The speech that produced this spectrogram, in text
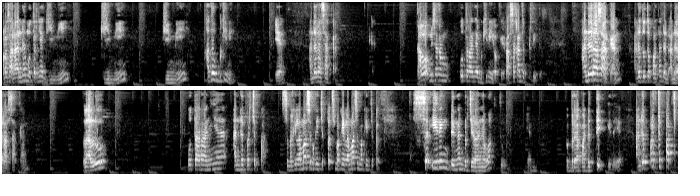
Perasaan anda muternya gini gini gini atau begini. Ya anda rasakan. Kalau misalkan putarannya begini oke rasakan seperti itu. Anda rasakan anda tutup mata dan anda rasakan lalu putarannya anda percepat. Semakin lama semakin cepat, semakin lama semakin cepat. Seiring dengan berjalannya waktu, ya, beberapa detik gitu ya, Anda percepat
